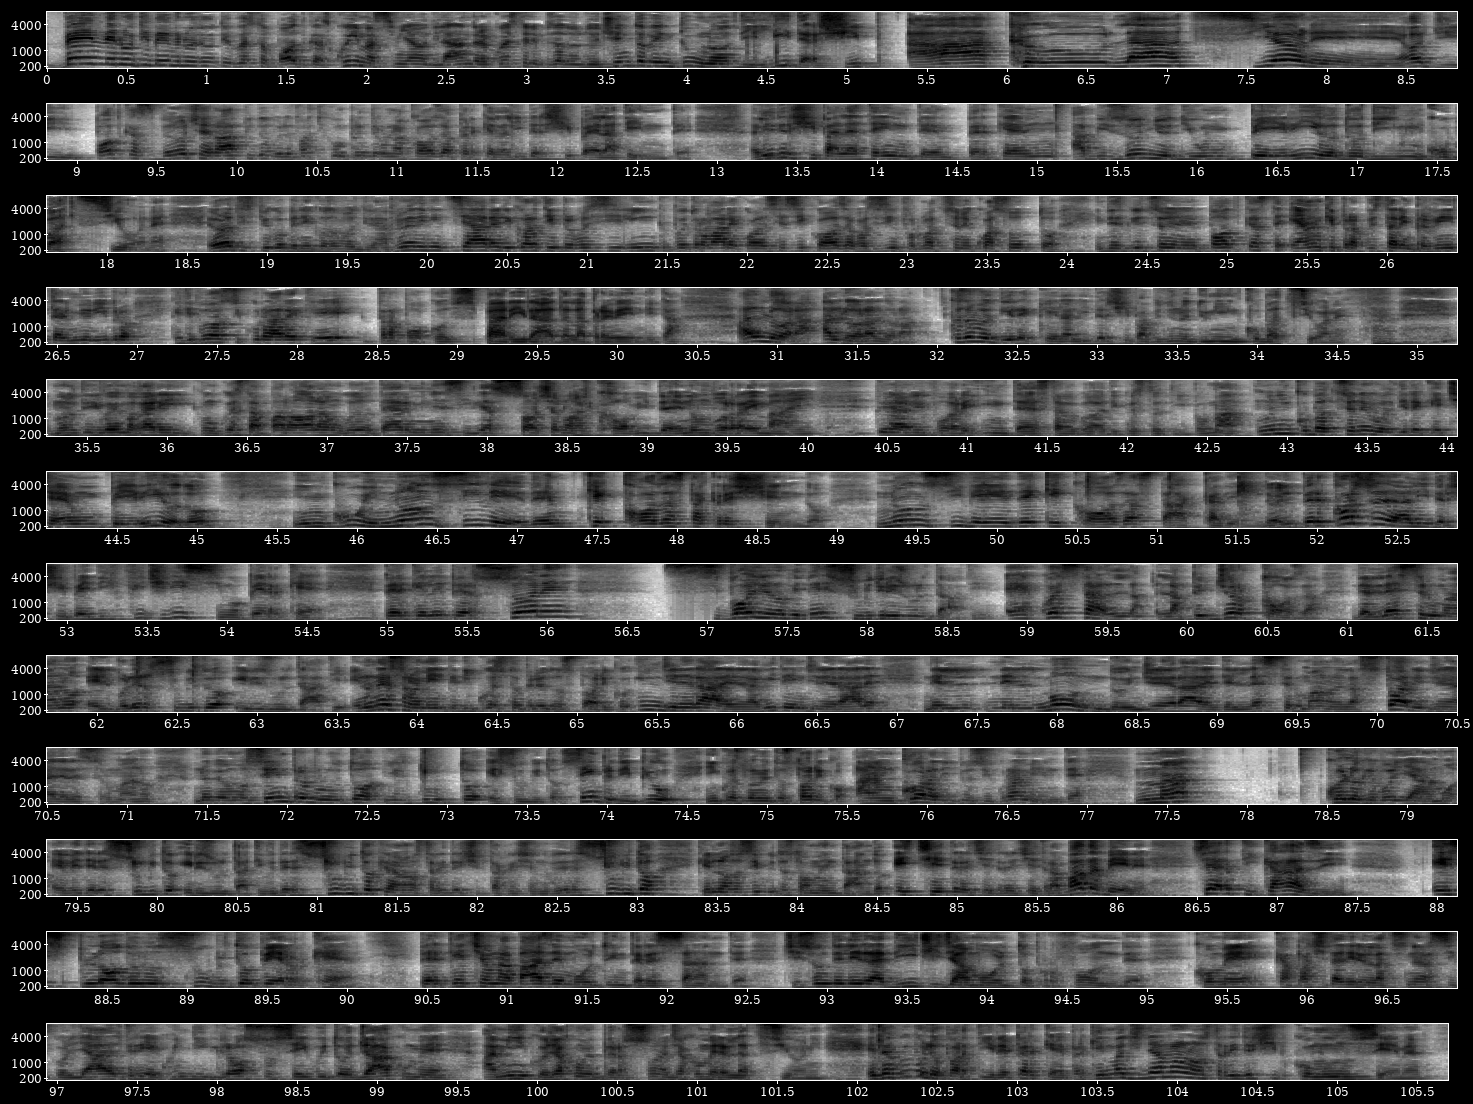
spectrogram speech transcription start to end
Benvenuti, benvenuti tutti in questo podcast. Qui Massimiliano Di Landro e questo è l'episodio 221 di Leadership a colazione. Oggi podcast veloce e rapido, voglio farti comprendere una cosa perché la leadership è latente. La leadership è latente perché ha bisogno di un periodo di incubazione. E ora ti spiego bene cosa vuol dire. Ma prima di iniziare, ricordati per qualsiasi link puoi trovare qualsiasi cosa, qualsiasi informazione qua sotto in descrizione nel podcast e anche per acquistare in prevenita il mio libro che ti posso assicurare che tra poco sparirà dalla prevendita. Allora, allora, allora, cosa vuol dire che la leadership ha bisogno di un'incubazione? Molti di voi magari con questa parola, con questo termine si riassociano al Covid e non vorrei mai tirarvi fuori in testa qualcosa di questo tipo, ma un'incubazione vuol dire che c'è un periodo in cui non si vede che cosa sta crescendo, non si vede che cosa sta accadendo. Il percorso della leadership è difficilissimo perché? Perché le persone vogliono vedere subito i risultati. È questa la, la, peggior cosa dell'essere umano è il voler subito i risultati. E non è solamente di questo periodo storico, in generale, nella vita in generale, nel, nel mondo in generale dell'essere umano, nella storia in generale dell'essere umano, noi abbiamo sempre voluto il tutto e subito. Sempre di più in questo momento storico, ancora di più sicuramente, ma quello che vogliamo è vedere subito i risultati, vedere subito che la nostra leadership sta crescendo, vedere subito che il nostro seguito sta aumentando, eccetera, eccetera, eccetera. Bada bene, certi casi esplodono subito perché? Perché c'è una base molto interessante, ci sono delle radici già molto profonde, come capacità di relazionarsi con gli altri e quindi grosso seguito già come amico, già come persona, già come relazioni. E da qui voglio partire perché? Perché immaginiamo la nostra leadership come un seme.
